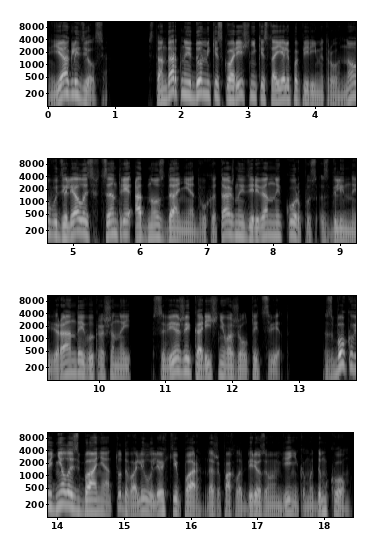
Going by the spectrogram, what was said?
Я огляделся. Стандартные домики-скворечники стояли по периметру, но выделялось в центре одно здание, двухэтажный деревянный корпус с длинной верандой, выкрашенной в свежий коричнево-желтый цвет. Сбоку виднелась баня, оттуда валил легкий пар, даже пахло березовым веником и дымком.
